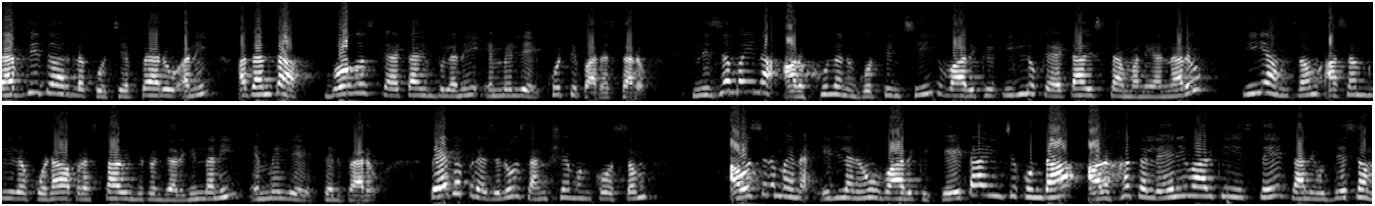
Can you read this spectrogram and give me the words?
లబ్ధిదారులకు చెప్పారు అని అదంతా బోగస్ కేటాయింపులని ఎమ్మెల్యే కొట్టిపారేశారు. నిజమైన అర్హులను గుర్తించి వారికి ఇల్లు కేటాయిస్తామని అన్నారు. ఈ అంశం అసెంబ్లీలో కూడా ప్రస్తావించడం జరిగిందని ఎమ్మెల్యే తెలిపారు. పేద ప్రజలు సంక్షేమం కోసం అవసరమైన ఇళ్ళను వారికి కేటాయించకుండా అర్హత లేని వారికి ఇస్తే దాని ఉద్దేశం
